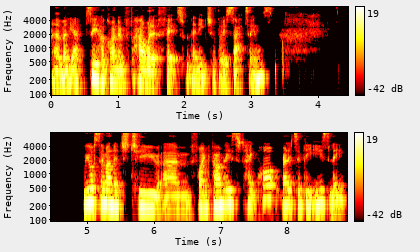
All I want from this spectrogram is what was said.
Um, and yeah, see how kind of how well it fits within each of those settings. We also managed to um, find families to take part relatively easily.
